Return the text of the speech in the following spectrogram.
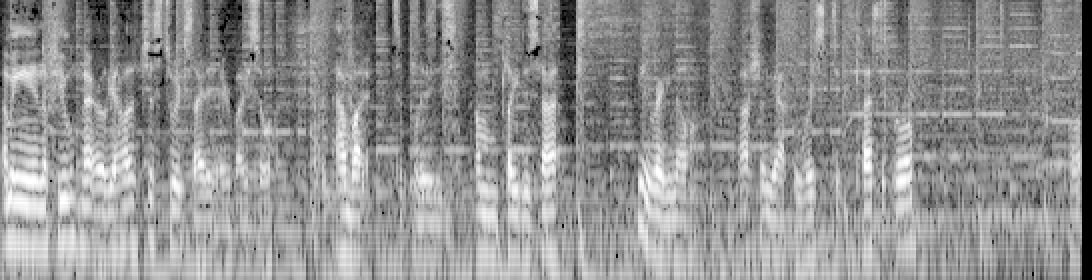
I mean, in a few, not earlier. I was just too excited, everybody. So I'm about to play this. I'm gonna play this. Not you already know. I'll show you afterwards. Take the plastic off. Oh.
